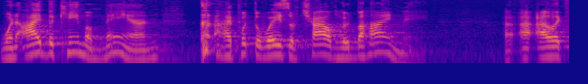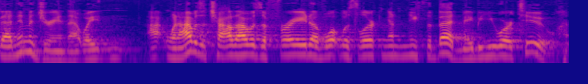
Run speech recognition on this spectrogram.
When I became a man, I put the ways of childhood behind me. I, I like that imagery in that way. when I was a child, I was afraid of what was lurking underneath the bed. Maybe you were too.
